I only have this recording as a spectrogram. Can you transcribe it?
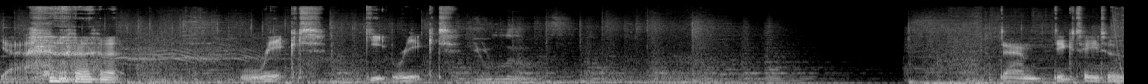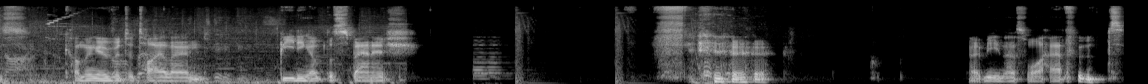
Yeah. Ricked. Get ricked. Damn dictators coming over to Thailand, beating up the Spanish. I mean, that's what happened.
